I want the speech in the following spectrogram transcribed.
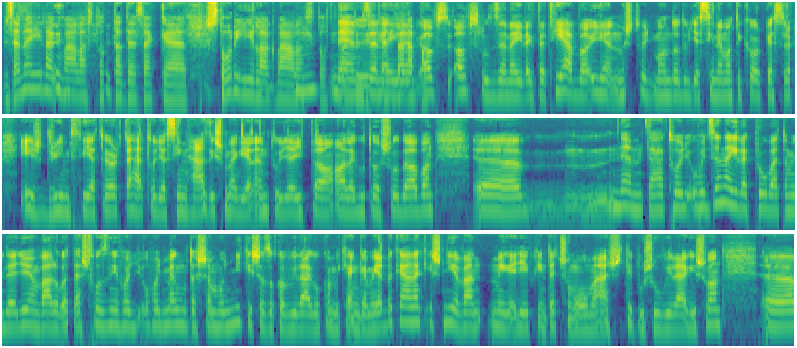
zeneileg választottad ezeket, sztoriilag választottad Nem, őket? zeneileg, bele... absz- abszolút zeneileg, tehát hiába, igen, most, hogy mondod, ugye Cinematic Orchestra és Dream Theater, tehát, hogy a színház is megjelent ugye itt a, a legutolsó dalban. Ö, nem, tehát, hogy, hogy zeneileg próbáltam ide egy olyan válogatást hozni, hogy, hogy megmutassam, hogy mik is azok a világok, amik engem érdekelnek, és nyilván még egyébként egy csomó más típusú világ is van. Ö,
